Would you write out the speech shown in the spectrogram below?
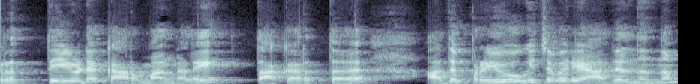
കൃത്യയുടെ കർമ്മങ്ങളെ തകർത്ത് അത് പ്രയോഗിച്ചവരെ അതിൽ നിന്നും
